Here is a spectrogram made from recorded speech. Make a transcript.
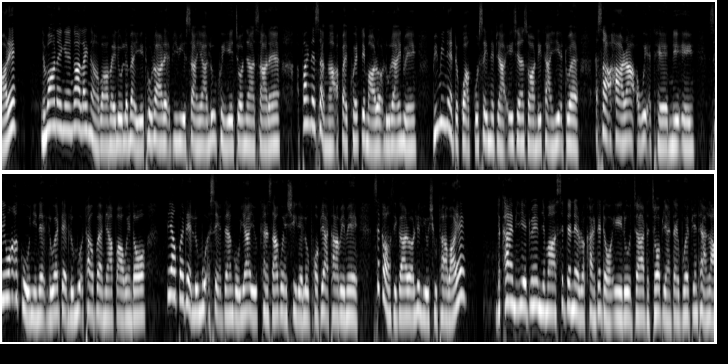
ပါတယ်။ မြန်မာနိုင်ငံကလိုက်နာပါမယ်လို့လက်မှတ်ရေးထိုးထားတဲ့အပြည်ပြည်ဆိုင်ရာလူခွင့်ရေးကြော်ညာစာတမ်းအပိုက်25အပိုက်ခွဲတင်မှာတော့လူတိုင်းတွင်မိမိနဲ့တကွကိုစိတ်နှပြအေဂျင့်စွာနေထိုင်ရေးအတွက်အစာအာဟာရအဝတ်အထည်နေအိမ်စေဝါအကူအညီနဲ့လိုအပ်တဲ့လူမှုအထောက်အပံ့များပါဝင်သောလျှောက်ပတ်တဲ့လူမှုအဆင့်အတန်းကိုရယူခန်းစားခွင့်ရှိတယ်လို့ဖော်ပြထားပေမဲ့စစ်ကောင်စီကတော့လစ်လျူရှုထားပါတယ်။ ရခိုင်ပြည်အတွင်းမြန်မာစစ်တပ်နဲ့ရခိုင်တပ်တော် AA တို့ကြားတကြောပြန်တိုက်ပွဲပြင်းထန်လာ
